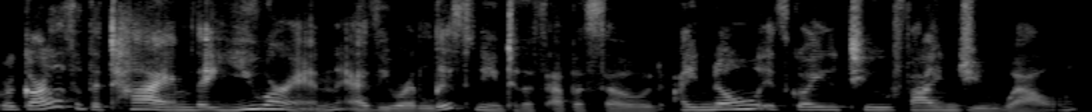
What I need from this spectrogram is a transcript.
regardless of the time that you are in as you are listening to this episode, I know it's going to find you well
